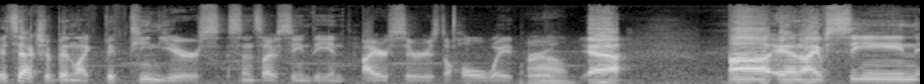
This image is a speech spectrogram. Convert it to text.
it's actually been like fifteen years since I've seen the entire series the whole way through. Wow. Yeah. Uh, and I've seen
